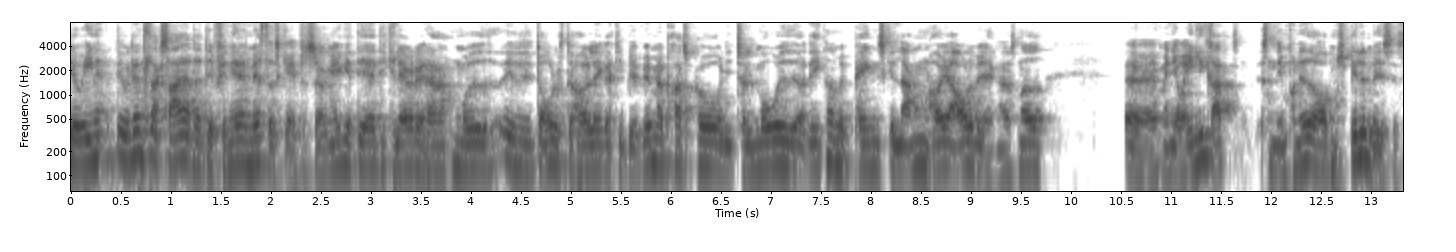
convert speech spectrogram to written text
det er, jo en, det er jo den slags sejr, der definerer en mesterskabssæson, ikke? Det er, at de kan lave det her mod et af de dårligste hold, ikke? Og de bliver ved med at presse på, og de er tålmodige, og det er ikke noget med paniske, lange, høje afleveringer og sådan noget. Øh, men jeg var egentlig ikke ret sådan imponeret over dem spillemæssigt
